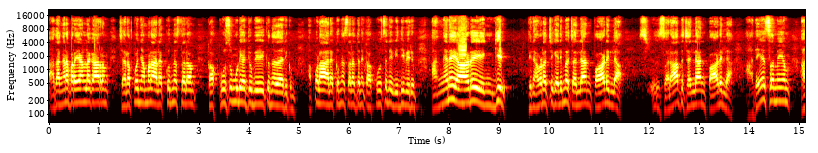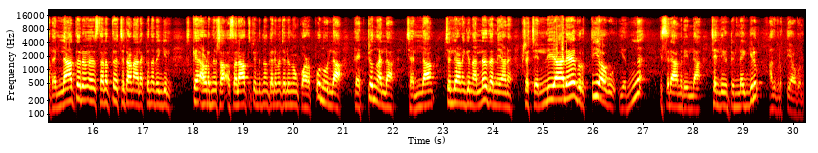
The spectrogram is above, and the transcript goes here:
അതങ്ങനെ പറയാനുള്ള കാരണം ചിലപ്പോൾ നമ്മൾ അലക്കുന്ന സ്ഥലം കക്കൂസും കൂടിയായിട്ട് ഉപയോഗിക്കുന്നതായിരിക്കും. അപ്പോൾ ആ അലക്കുന്ന സ്ഥലത്തിന് കക്കൂസിന്റെ വിധി വരും. അങ്ങനെയാണ് എങ്കിൽ പിന്നെ അവിടെ വെച്ച് കലിമ ചെല്ലാൻ പാടില്ല. സ്വലാത്ത് ചെല്ലാൻ പാടില്ല. അതേസമയം അതല്ലാത്തൊരു സ്ഥലത്ത് വെച്ചിട്ടാണ് അലക്കുന്നതെങ്കിൽ അവിടെ ഷ- സ്വലാത്ത് ചൊല്ലുന്നതും കലിമ ചൊല്ലുന്നതും കുഴപ്പമൊന്നുമില്ല. തെറ്റൊന്നുമല്ല. ചെല്ലാം ചെല്ലുകയാണെങ്കിൽ നല്ലത് തന്നെയാണ്. പക്ഷെ ചെല്ലിയാലേ വൃത്തിയാകൂ എന്ന് ഇസ്ലാമിലില്ല. ചെല്ലിയിട്ടില്ലെങ്കിലും അത് വൃത്തിയാകുന്നു.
